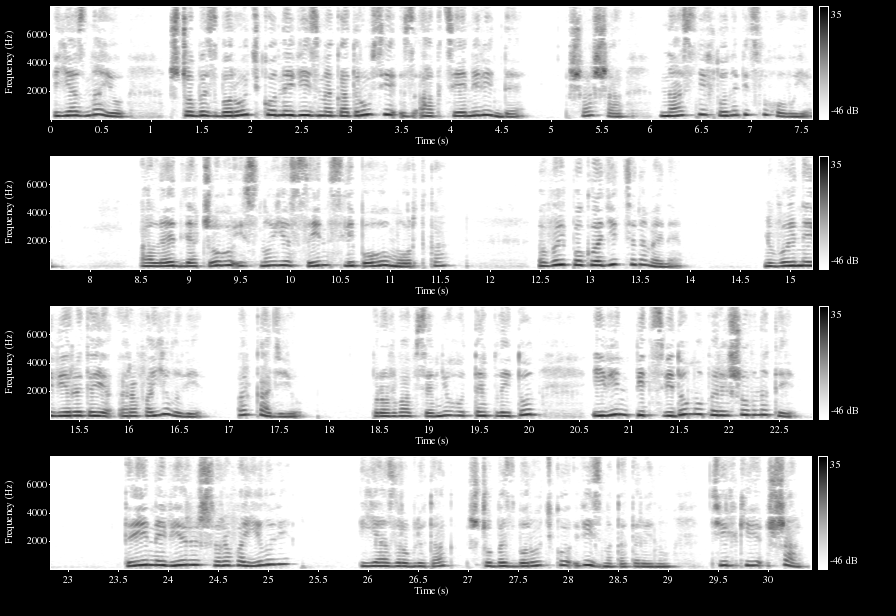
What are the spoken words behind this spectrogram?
Я знаю, що безбородько не візьме катрусі з акціями Лінде. Ша-ша, нас ніхто не підслуховує. Але для чого існує син сліпого мортка? Ви покладіться на мене. Ви не вірите Рафаїлові, Аркадію. Прорвався в нього теплий тон, і він підсвідомо перейшов на ти. Ти не віриш Рафаїлові? Я зроблю так, що безбородько візьме Катерину, тільки ша.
